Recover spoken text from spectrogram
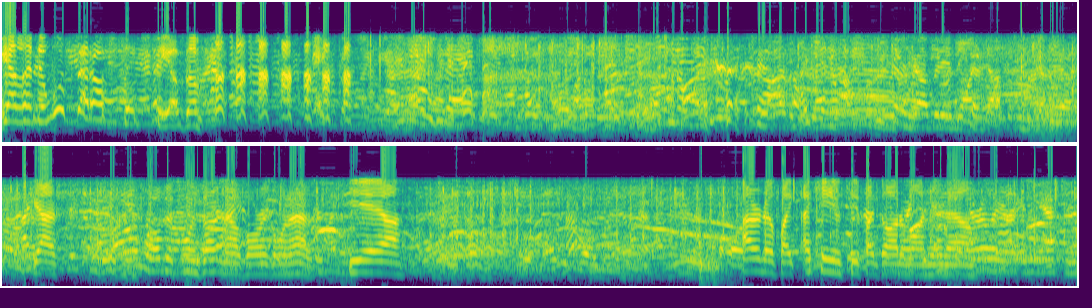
Yeah, Linda, we'll set off sixty of them. yes. All this one's out now, is already going out. Yeah. I don't know if I, I can't even see if I got them on here now. earlier in the afternoon.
